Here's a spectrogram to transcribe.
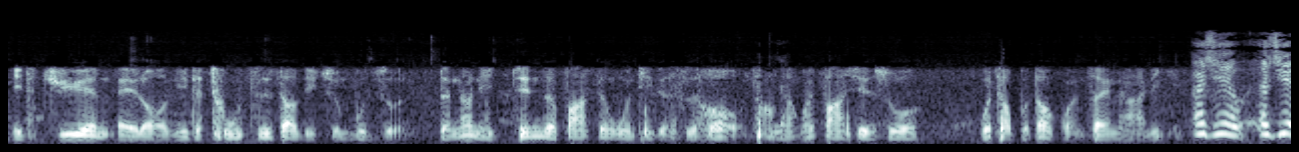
你的 GNL，你的图资到底准不准？等到你真的发生问题的时候，常常会发现说。我找不到管在哪里，而且而且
